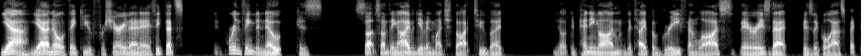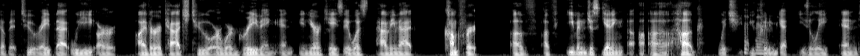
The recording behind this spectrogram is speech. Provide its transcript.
Yeah, yeah, no, thank you for sharing that. And I think that's an important thing to note because it's not something I've given much thought to, but you know, depending on the type of grief and loss, there is that physical aspect of it too, right? That we are either attached to or we're grieving. And in your case, it was having that comfort of of even just getting a, a hug, which you mm-hmm. couldn't get easily. And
